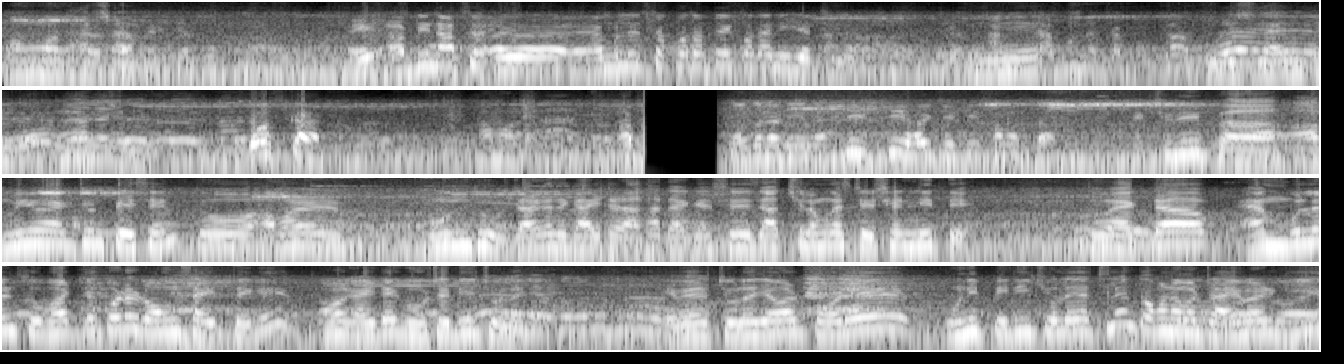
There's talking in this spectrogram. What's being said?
মোহাম্মদ হাসান। এই আপনি নার্স অ্যাম্বুলেন্সটা কোথা থেকে কোথায় নিয়ে যাচ্ছিলেন? আমি পুলিশ লাইন থেকে নমস্কার নিয়ে কি কি হয়েছে? কি সমস্যা? অ্যাকচুয়ালি আমিও একজন পেশেন্ট তো আমার বন্ধু যার কাছে গাড়িটা রাখা থাকে সে যাচ্ছিল আমাকে স্টেশন নিতে। তো একটা অ্যাম্বুলেন্স ওভারটেক করে রং সাইড থেকে আমার গাড়িটাকে ঘষে দিয়ে চলে যায়। এবার চলে যাওয়ার পরে উনি পেরিয়ে চলে যাচ্ছিলেন, তখন আমার ড্রাইভার গিয়ে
